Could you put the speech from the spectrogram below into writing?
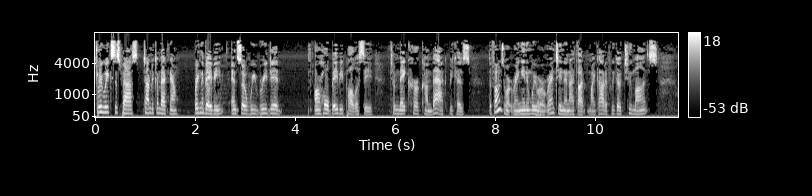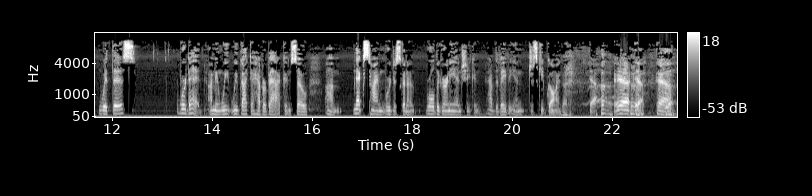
three weeks has passed. Time to come back now. Bring the baby. And so we redid our whole baby policy to make her come back because the phones weren't ringing and we weren't renting. And I thought, my God, if we go two months with this, we're dead. I mean, we, we've got to have her back. And so um, next time we're just going to roll the gurney and she can have the baby and just keep going. yeah, yeah, yeah, yeah.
